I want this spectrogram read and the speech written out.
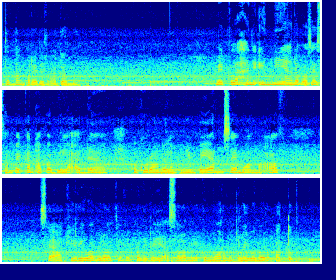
tentang Peradilan Agama. Baiklah, hanya ini yang dapat saya sampaikan. Apabila ada kekurangan dalam penyampaian, saya mohon maaf. Saya akhiri wabillahi taufiq walhidayah. Assalamualaikum warahmatullahi wabarakatuh.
